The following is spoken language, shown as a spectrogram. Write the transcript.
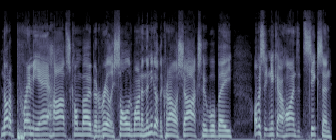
Not a premier halves combo, but a really solid one. And then you've got the Cronulla Sharks, who will be obviously Nicho Hynes at six and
